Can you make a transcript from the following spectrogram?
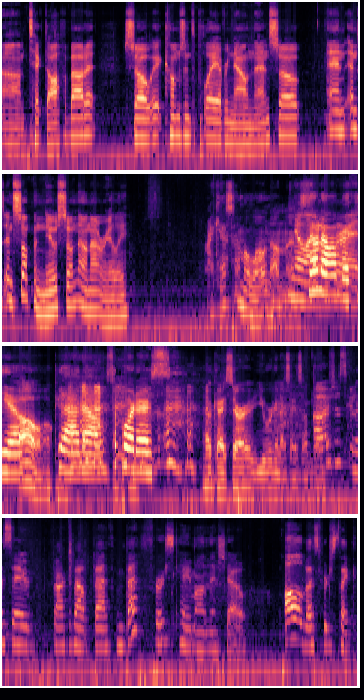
um, ticked off about it. So it comes into play every now and then. So and and and something new. So no, not really. I guess I'm alone on this. no, no, I'm with you. Oh, okay. Yeah, no, supporters. Okay, Sarah, you were gonna say something. I was just gonna say back about Beth. When Beth first came on this show, all of us were just like,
